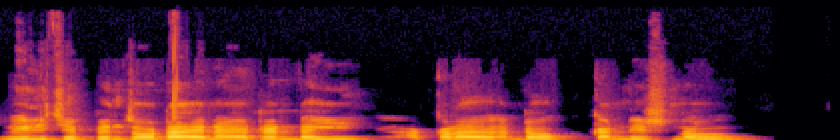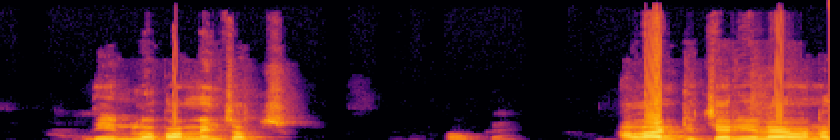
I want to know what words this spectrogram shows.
వీళ్ళు చెప్పిన చోట ఆయన అటెండ్ అయ్యి అక్కడ అంటే ఒక కండిషనల్ దీనిలో పంపించవచ్చు ఓకే. అలాంటి చర్యలు ఏమైనా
